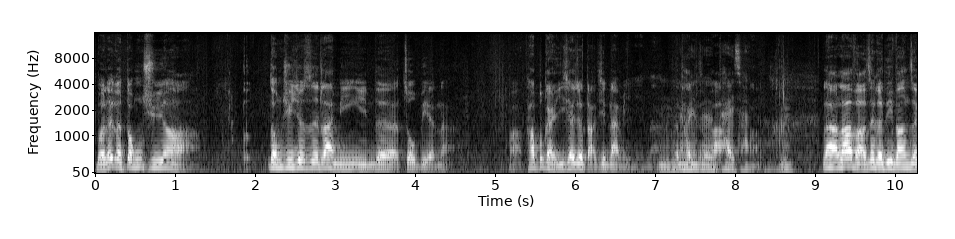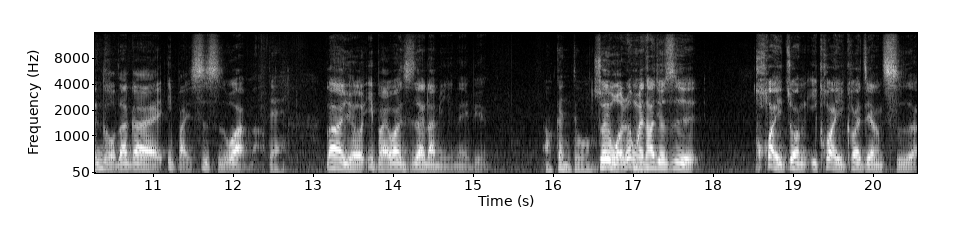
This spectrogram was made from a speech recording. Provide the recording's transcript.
我那个东区啊，东区就是难民营的周边呐。啊，他不敢一下就打进难民营了，那太可怕，太惨了。嗯，那拉法这个地方人口大概一百四十万嘛，对，那有一百万是在难民营那边，哦，更多。所以我认为他就是块状一块一块这样吃啊，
